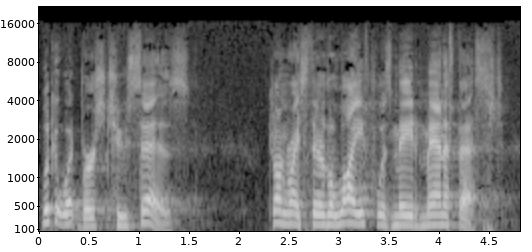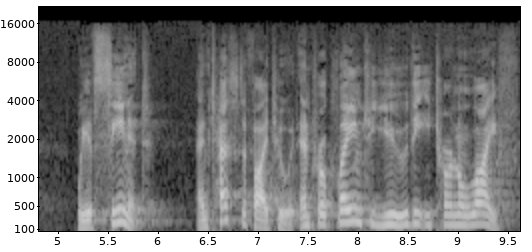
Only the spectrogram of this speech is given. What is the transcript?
Look at what verse 2 says. John writes there, The life was made manifest. We have seen it and testify to it and proclaim to you the eternal life,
